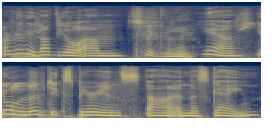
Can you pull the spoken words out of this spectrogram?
I really love your um So good, eh? Yeah, your lived experience uh, in this game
